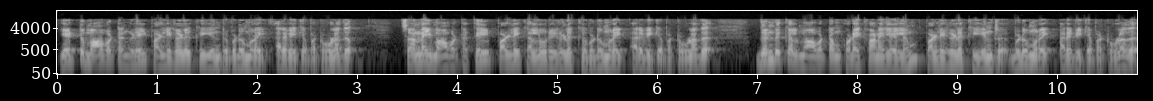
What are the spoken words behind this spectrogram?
எட்டு மாவட்டங்களில் பள்ளிகளுக்கு இன்று விடுமுறை அறிவிக்கப்பட்டுள்ளது. சென்னை மாவட்டத்தில் பள்ளி கல்லூரிகளுக்கு விடுமுறை அறிவிக்கப்பட்டுள்ளது. திண்டுக்கல் மாவட்டம் கொடைக்கானலிலும் பள்ளிகளுக்கு இன்று விடுமுறை அறிவிக்கப்பட்டுள்ளது.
